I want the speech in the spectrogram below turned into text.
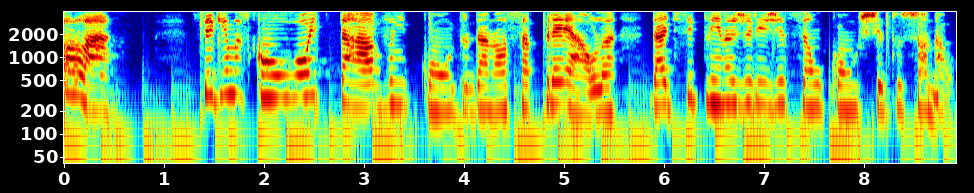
Olá! Seguimos com o oitavo encontro da nossa pré-aula da disciplina Jurisdição Constitucional.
